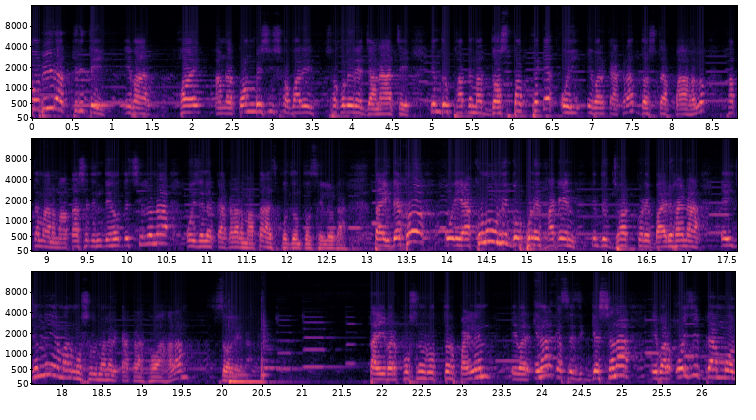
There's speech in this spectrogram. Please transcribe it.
গভীর রাত্রিতে এবার হয়, আমরা কম বেশি সবারই সকলের জানা আছে। কিন্তু ফাতেমার দশ পাত থেকে ওই এবার কাকড়ার দশটা পা হলো। ফাতেমার মাথা সেদিন দেহতে ছিল না, ওই জন্য কাঁকড়ার মাথা আজ পর্যন্ত ছিল না। তাই দেখো, ওই এখনও উনি গোপনে থাকেন, কিন্তু ঝট করে বাইরে হয় না। এই জন্যই আমার মুসলমানের কাকড়া খাওয়া হারাম, চলে না। তাই এবার প্রশ্নের উত্তর পাইলেন, এবার এনার কাছে জিজ্ঞাসা না, এবার ওই যে ব্রাহ্মণ,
